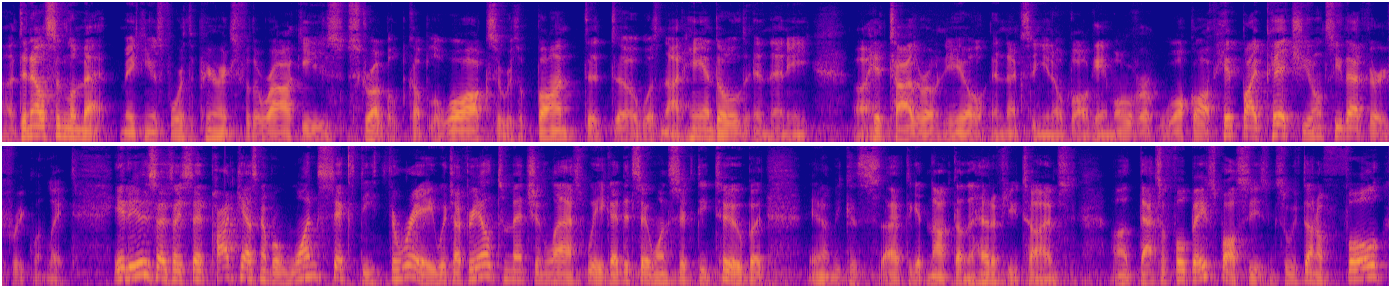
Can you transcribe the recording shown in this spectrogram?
uh, Dinelson Lamet, making his fourth appearance for the Rockies, struggled. A couple of walks. There was a bunt that uh, was not handled, and then he uh, hit Tyler O'Neill. And next thing you know, ball game over. Walk off, hit by pitch. You don't see that very frequently. It is, as I said, podcast number 163, which I failed to mention last week. I did say 162, but you know because I have to get knocked on the head a few times. Uh, that's a full baseball season. So we've done a full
